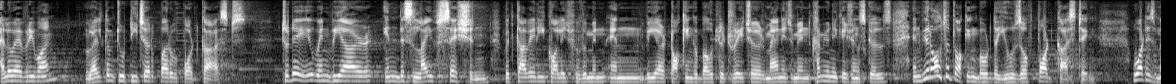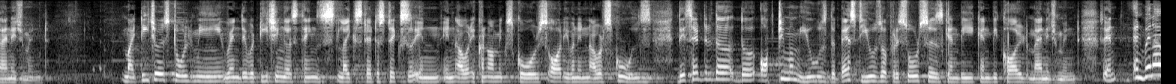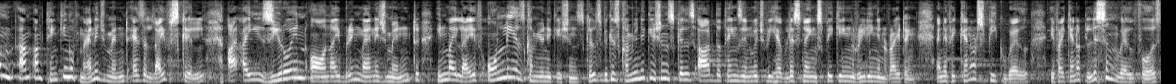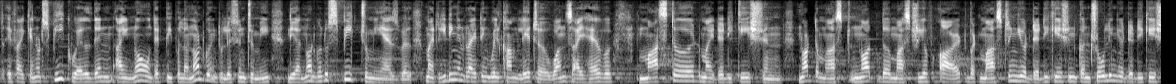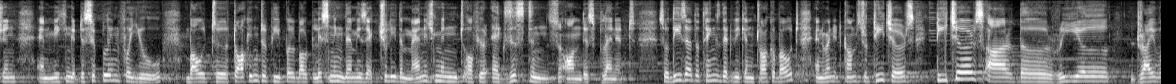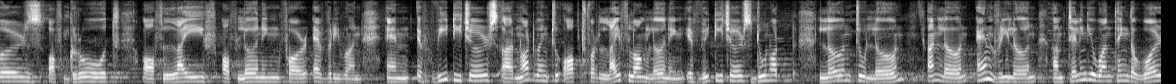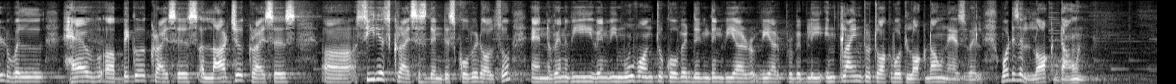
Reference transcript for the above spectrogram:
Hello, everyone. Welcome to Teacher Parv Podcasts. Today, when we are in this live session with Kaveri College for Women, and we are talking about literature, management, communication skills, and we are also talking about the use of podcasting. What is management? My teachers told me when they were teaching us things like statistics in, in our economics course or even in our schools they said that the, the optimum use the best use of resources can be can be called management. And and when i'm i'm, I'm thinking of management as a life skill I, I zero in on i bring management in my life only as communication skills because communication skills are the things in which we have listening speaking reading and writing. And if i cannot speak well if i cannot listen well first if i cannot cannot speak well, then I know that people are not going to listen to me. They are not going to speak to me as well. My reading and writing will come later once I have mastered my dedication, not the master, not the mastery of art, but mastering your dedication, controlling your dedication, and making a discipline for you about uh, talking to people, about listening them is actually the management of your existence on this planet. So these are the things that we can talk about. And when it comes to teachers, teachers are the real drivers of growth, of life, of learning for everyone. And if we teachers are not going to opt for lifelong learning, if we teachers do not learn to learn, unlearn, and relearn, I'm telling you one thing the world will have a bigger crisis, a larger crisis uh, serious crisis than this covid also. And when we when we move on to covid then, then we are we are probably inclined to talk about lockdown as well. What is a lockdown?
